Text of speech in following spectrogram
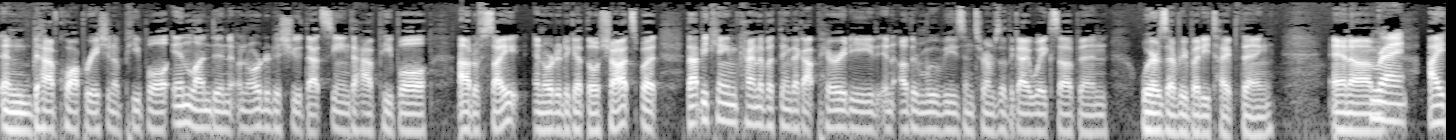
and have cooperation of people in London in order to shoot that scene to have people out of sight in order to get those shots. But that became kind of a thing that got parodied in other movies in terms of the guy wakes up and where's everybody type thing. And um, Right. I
